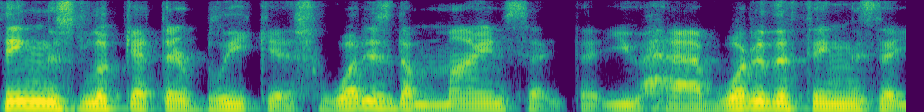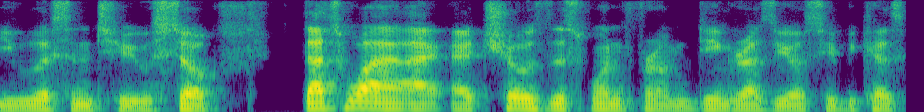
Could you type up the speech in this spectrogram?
things look at their bleakest, what is the mindset that you have? What are the things that you listen to? So, that's why I, I chose this one from Dean Graziosi because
